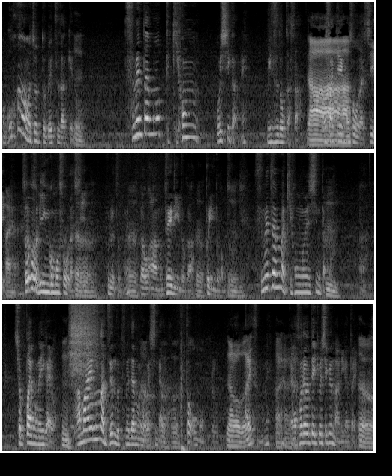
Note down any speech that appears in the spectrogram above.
まあご飯はちょっと別だけど、うん。冷たいものって基本美味しいからね水とかさおあ酒もうそうだし、はいはい。それこそリンゴもそうだし、うんうん。フルーツもね、うん。あのゼリーとか、うん。プリンとかもそう、ん。冷たいものは基本美味しいんだから、しょっぱいもの以外は、うん。甘いものは全部冷たいものが美味しいんだから、と思う。なるほどね。アイスもね、はいはいはい。だからそれを提供してくれるのはありがたい、うんうんうん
